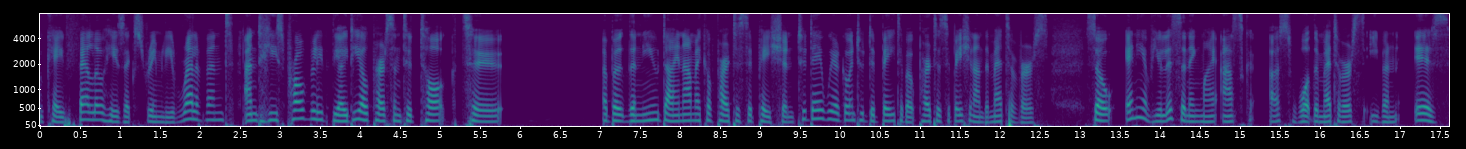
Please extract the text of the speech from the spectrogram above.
UK fellow. He's extremely relevant and he's probably the ideal person to talk to about the new dynamic of participation. Today we are going to debate about participation and the metaverse. So any of you listening might ask us what the metaverse even is.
